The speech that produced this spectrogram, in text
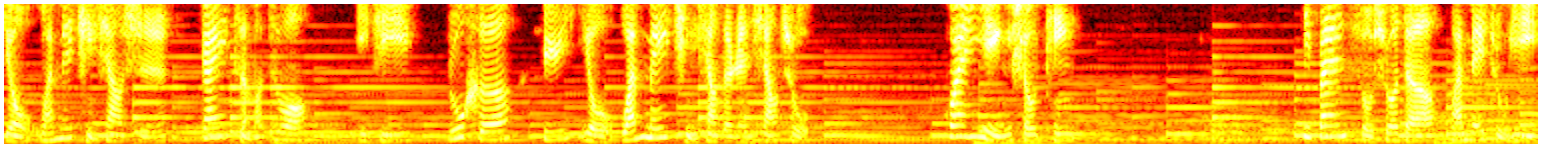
有完美倾向时，该怎么做，以及如何与有完美倾向的人相处。欢迎收听。一般所说的完美主义，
